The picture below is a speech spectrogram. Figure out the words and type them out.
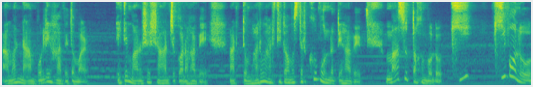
আমার নাম বললেই হবে তোমার। এতে মানুষের সাহায্য করা হবে। আর তোমারও আর্থিক অবস্থার খুব উন্নতি হবে। মাসুদ তখন বলো কি? কি বলো?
